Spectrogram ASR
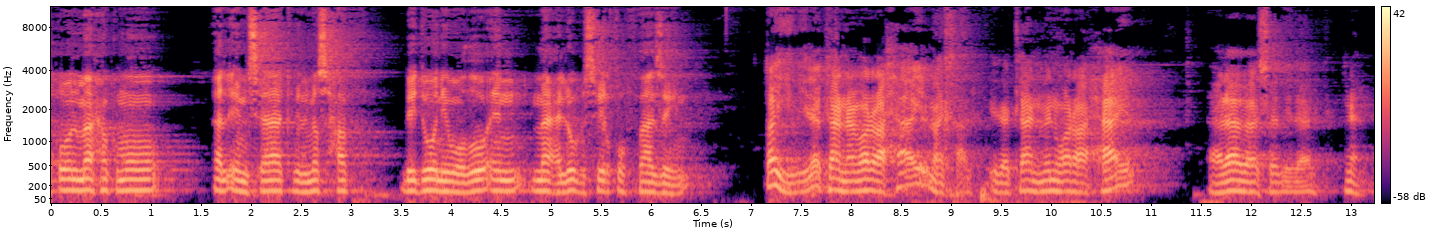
يقول ما حكم الإمساك بالمصحف بدون وضوء مع لبس القفازين؟ طيب إذا كان وراء حائل ما يخالف. إذا كان من وراء حائل فلا بأس بذلك. نعم.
